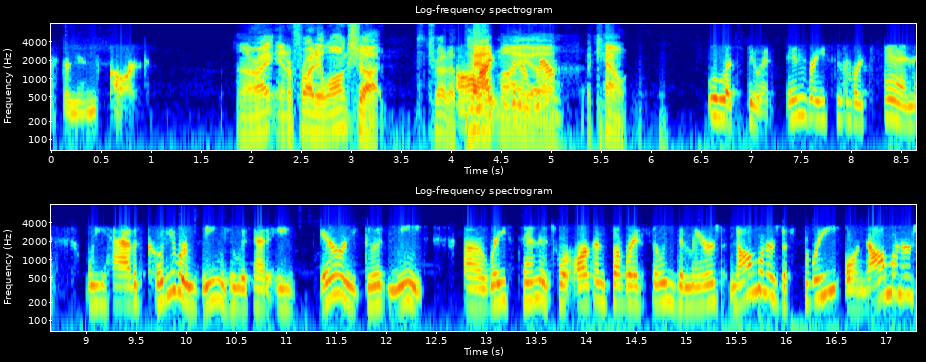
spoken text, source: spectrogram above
afternoon card. All right, and a Friday long shot to try to All pad right, my uh, account. Well, let's do it. In race number 10, we have Cody Rosine, who has had a very good meet. Uh, race 10 is for Arkansas bred fillies and mares, non winners of three or non winners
